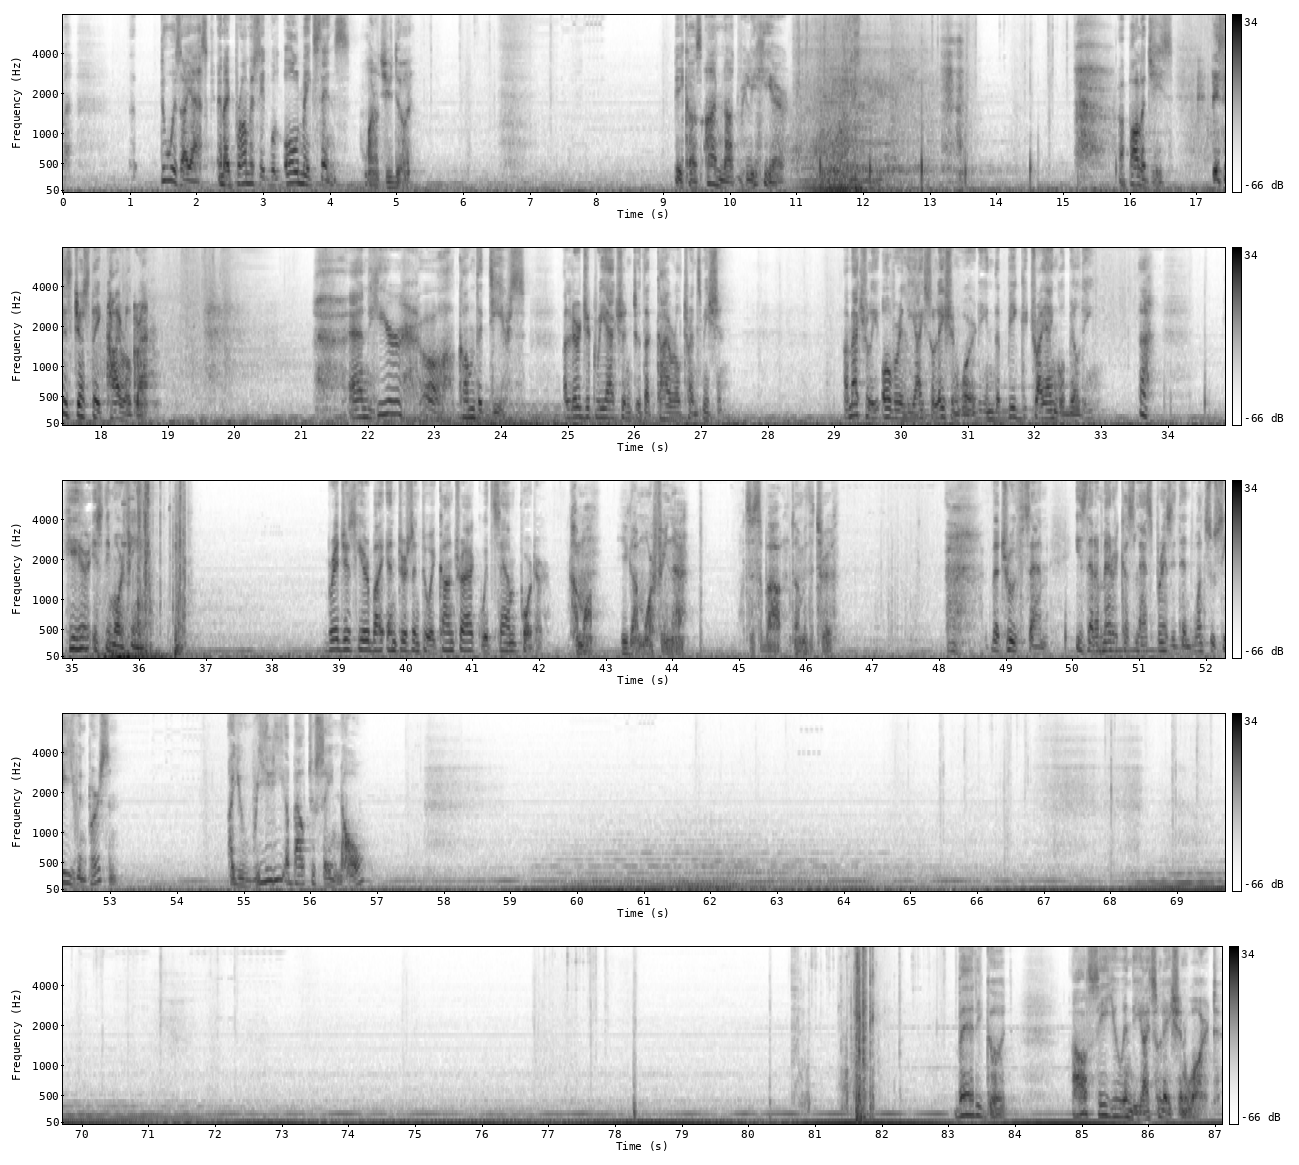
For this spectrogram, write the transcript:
Do as I ask, and I promise it will all make sense. Why don't you do it? Because I'm not really here. Apologies. This is just a chiralgram. And here, oh, come the tears. Allergic reaction to the chiral transmission. I'm actually over in the isolation ward in the big triangle building. Ah, here is the morphine. Bridges hereby enters into a contract with Sam Porter. Come on. You got morphine there. What's this about? Tell me the truth. The truth, Sam, is that America's last president wants to see you in person. Are you really about to say no? Very good. I'll see you in the isolation ward.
